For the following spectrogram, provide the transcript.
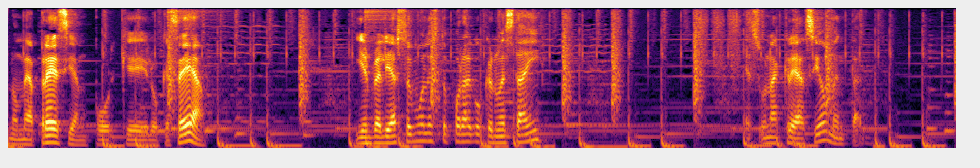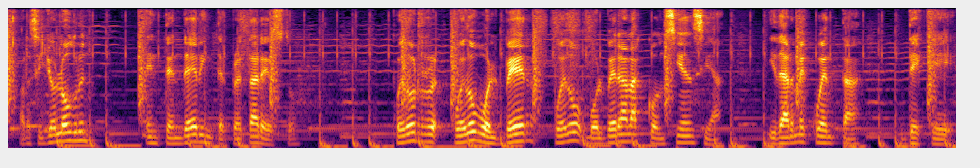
no me aprecian, porque lo que sea. Y en realidad estoy molesto por algo que no está ahí. Es una creación mental. Ahora, si yo logro entender e interpretar esto, puedo, puedo, volver, puedo volver a la conciencia y darme cuenta de que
